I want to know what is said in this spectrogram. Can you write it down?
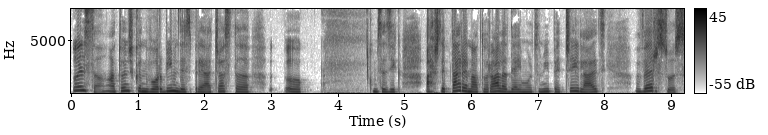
Însă, atunci când vorbim despre această, uh, cum să zic, așteptare naturală de a-i mulțumi pe ceilalți versus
